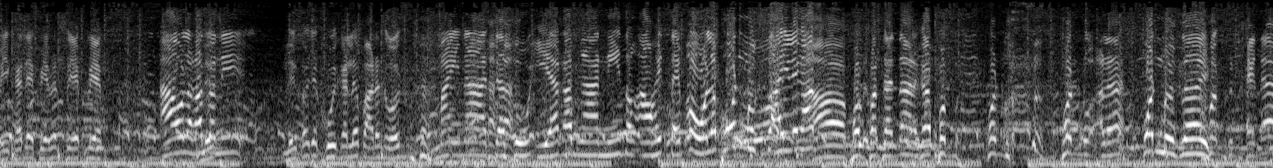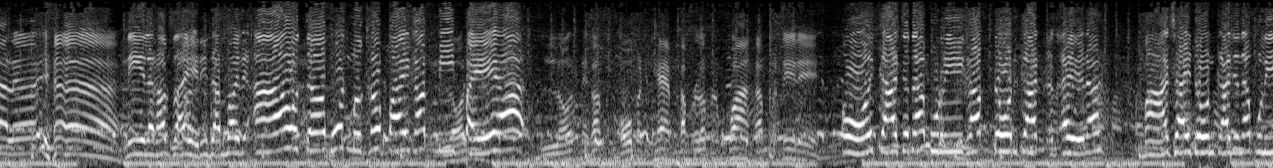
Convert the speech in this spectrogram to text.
มีใครได้เปรียบและเสียเปรียบ เอาละครับตอนนี้ หรือเขาจะคุยกันหรือเปล่านะหนุนไม่น่าจะสูเอียครับงานนี้ต้องเอาให้เต็มโอ้โหแล้วพ่นหมึกใส่เลยครับอ่าพ่นฟันแทนหน้าเลยครับพ่นพ่นพ่นอะไรนะพ่นหมึกเลย พ่นแทนหน้าเลยนี่แหละครับสาเหตุที่ทำน้อยเนี่ยเอาเจอพ่นหมึกเข้าไปครับมีเป๋ฮะรถนะครับโอ้มันแคบครับรถมันกว้างครับมันนี่นี่โอ้ยกาญจนบุรีครับโดนการไอ้นะมหาชัยโดนกาญจนบุรี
